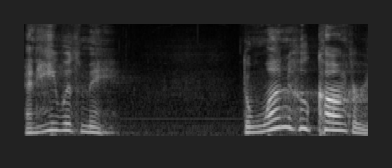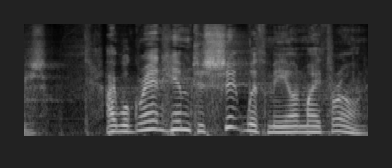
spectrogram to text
and he with me. The one who conquers, I will grant him to sit with me on my throne,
